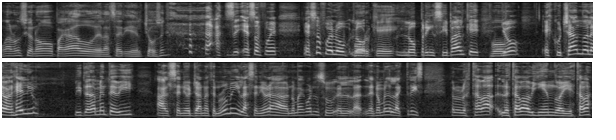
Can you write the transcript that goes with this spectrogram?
un anuncio no pagado de la serie El Chosen. Sí, eso fue, eso fue lo, lo- Porque- lo principal que Por- yo, escuchando el Evangelio, literalmente vi al señor Jonathan Rumi y la señora, no me acuerdo su- el, nombre de la actriz, pero lo estaba, lo estaba viendo ahí, estaba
